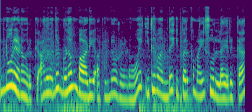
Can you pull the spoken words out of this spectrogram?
இன்னொரு இடம் இருக்குது அது வந்து நுளம்பாடி அப்படின்னு ஒரு இடம். இது வந்து இப்போ இருக்க மைசூரில் இருக்க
